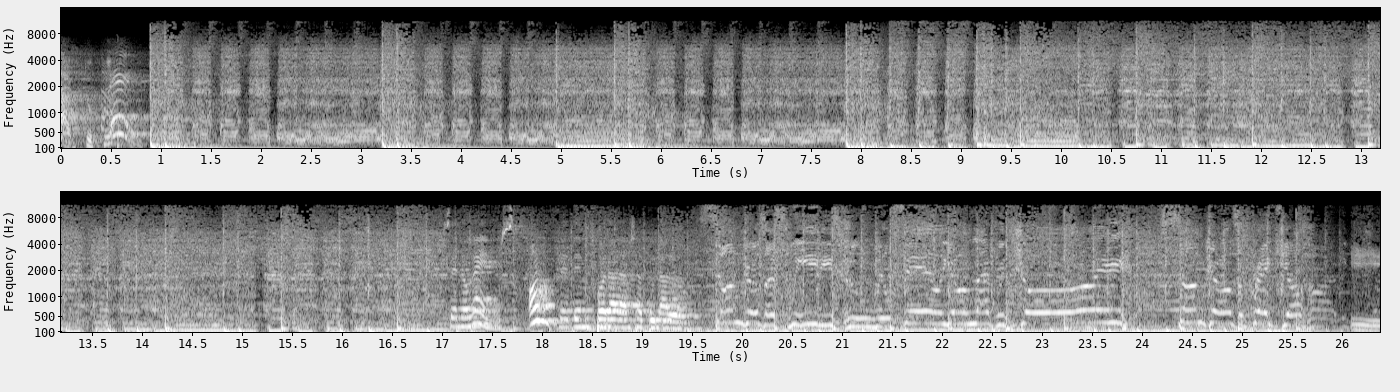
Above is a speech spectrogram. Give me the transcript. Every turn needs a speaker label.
Speaker 1: start to play.
Speaker 2: Xenogames, 11 temporadas a tu lado.
Speaker 3: Some girls are sweeties who will fill your life with joy.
